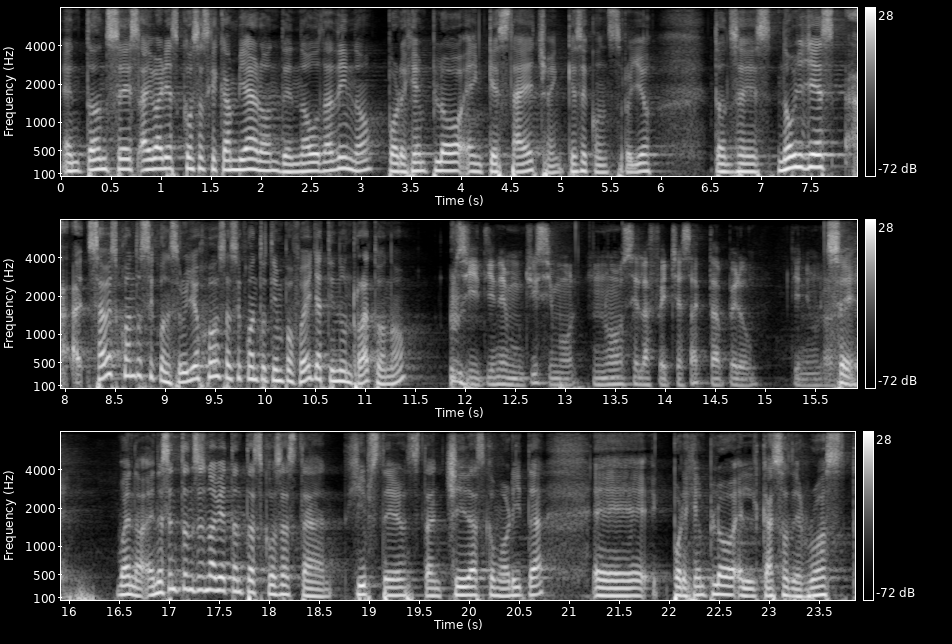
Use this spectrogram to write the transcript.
Entonces hay varias cosas que cambiaron de Node a Dino, por ejemplo, en qué está hecho, en qué se construyó. Entonces, Node.js, ¿sabes cuándo se construyó, Jos? ¿Hace cuánto tiempo fue? Ya tiene un rato, ¿no? Sí, tiene muchísimo. No sé la fecha exacta, pero tiene un rato. Sí. Bueno, en ese entonces no había tantas cosas tan hipsters, tan chidas como ahorita. Eh, por ejemplo, el caso de Rust.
